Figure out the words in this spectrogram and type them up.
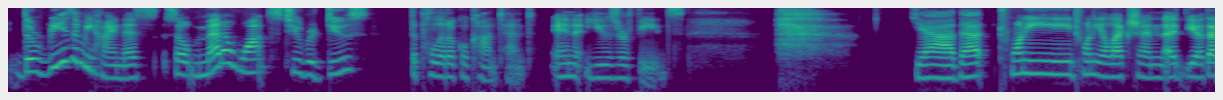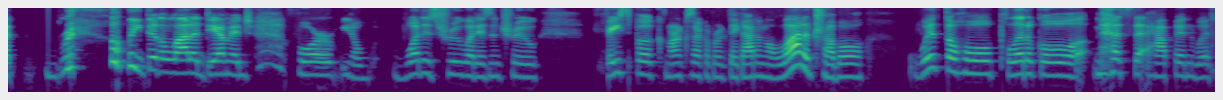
The reason behind this so, Meta wants to reduce the political content in user feeds. yeah, that 2020 election, uh, yeah, that really did a lot of damage for, you know, what is true, what isn't true. Facebook, Mark Zuckerberg, they got in a lot of trouble with the whole political mess that happened with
